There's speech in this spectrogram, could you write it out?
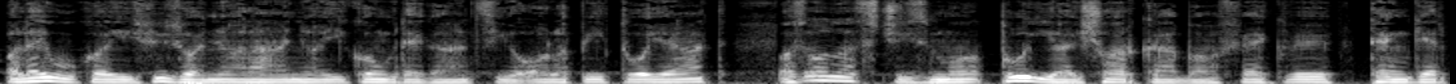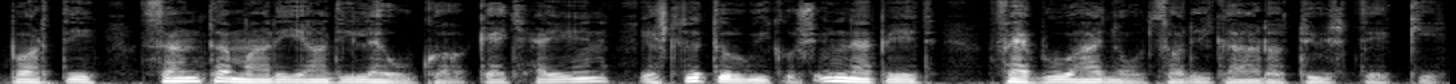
a Leukai Füzanyalányai kongregáció alapítóját, az olasz csizma Puljai sarkában fekvő tengerparti Santa Maria di Leuca kegyhelyén és liturgikus ünnepét február 8-ára tűzték ki.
